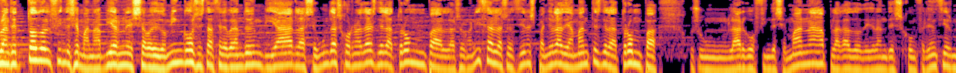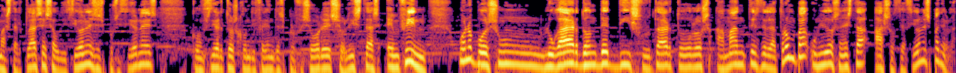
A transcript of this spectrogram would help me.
Durante todo el fin de semana, viernes, sábado y domingo, se está celebrando en Viar las segundas jornadas de la trompa. Las organiza la Asociación Española de Amantes de la Trompa. Es un largo fin de semana plagado de grandes conferencias, masterclasses, audiciones, exposiciones, conciertos con diferentes profesores, solistas, en fin. Bueno, pues un lugar donde disfrutar todos los amantes de la trompa unidos en esta Asociación Española.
